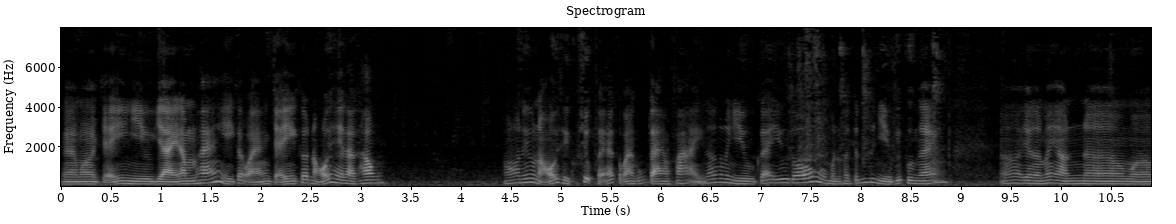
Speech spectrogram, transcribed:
Mà chạy nhiều dài năm tháng gì các bạn chạy có nổi hay là không? Đó, nếu nổi thì sức khỏe các bạn cũng tàn phai nó có nhiều cái yếu tố mà mình phải tính tới nhiều cái phương án. Đó, cho nên mấy anh ờ, mà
